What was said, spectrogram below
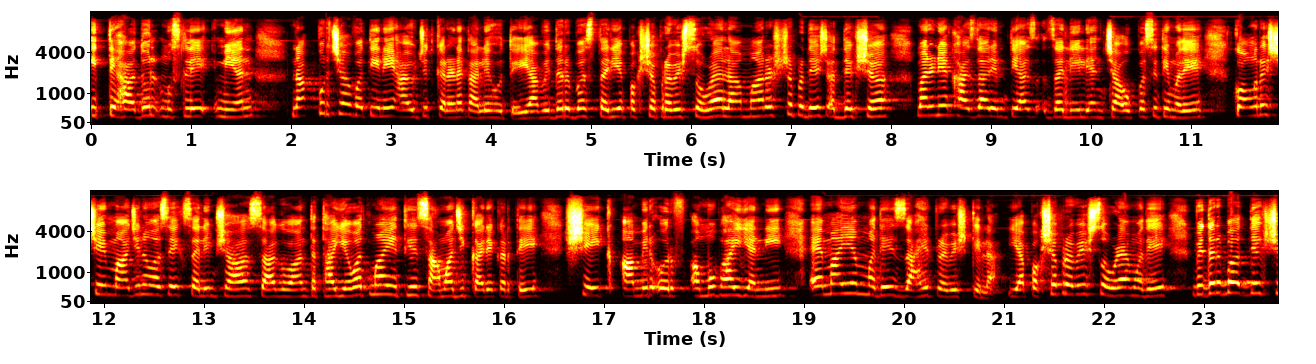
इत्तेहादुल मुस्लिमियन नागपूरच्या वतीने आयोजित करण्यात आले होते. या विदर्भस्तरीय पक्षप्रवेश सोहळ्याला महाराष्ट्र प्रदेश अध्यक्ष माननीय खासदार इम्तियाज जलील यांच्या उपस्थितीमध्ये काँग्रेसचे माजी नवसेक सलीम शाह सागवान तथा यवतमाळ येथील सामाजिक कार्यकर्ते शेख आमिर उर्फ अमुभाई यांनी एम आय एममध्ये जाहीर प्रवेश केला. या पक्षप्रवेश सोहळ्यामध्ये विदर्भ अध्यक्ष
